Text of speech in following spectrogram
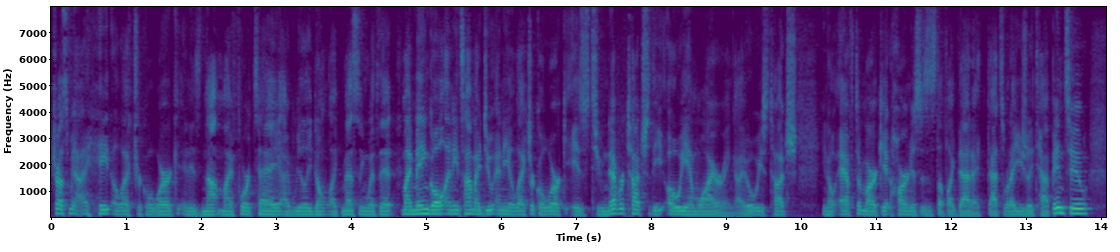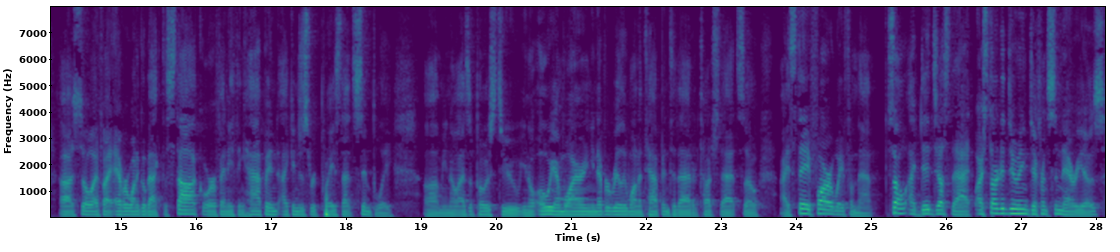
Trust me, I hate electrical work. It is not my forte. I really don't like messing with it. My main goal anytime I do any electrical work is to never touch the OEM wiring. I always touch, you know, aftermarket harnesses and stuff like that. I, that's what I usually tap into. Uh, so if I ever want to go back to stock or if anything happened, I can just replace that simply um, you know, as opposed to, you know, OEM wiring. You never really want to tap into that or touch that. So I stay far away from that. So I did just that. I started doing different scenarios.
